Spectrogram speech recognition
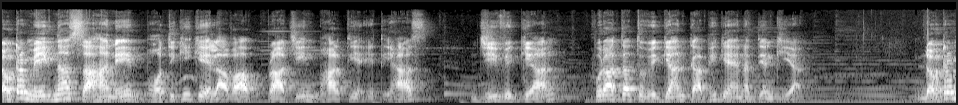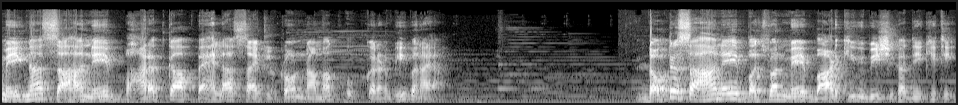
doctor Meghnad Saha ने भौतिकी के अलावा प्राचीन भारतीय इतिहास, जीव विज्ञान, पुरातत्व विज्ञान का भी गहन अध्ययन किया। डॉक्टर मेघनाथ साहा ने भारत का पहला साइक्लोट्रॉन नामक उपकरण भी बनाया। डॉक्टर साहा ने बचपन में बाढ़ की विभीषिका देखी थी,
